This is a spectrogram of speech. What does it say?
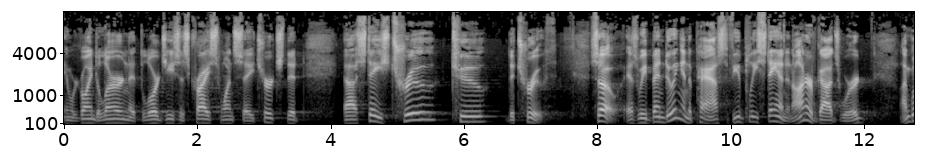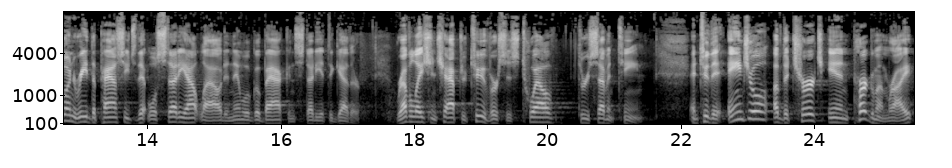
and we're going to learn that the Lord Jesus Christ wants a church that uh, stays true to the truth. So, as we've been doing in the past, if you'd please stand in honor of God's word, I'm going to read the passage that we'll study out loud, and then we'll go back and study it together. Revelation chapter 2, verses 12 through 17. And to the angel of the church in Pergamum, write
